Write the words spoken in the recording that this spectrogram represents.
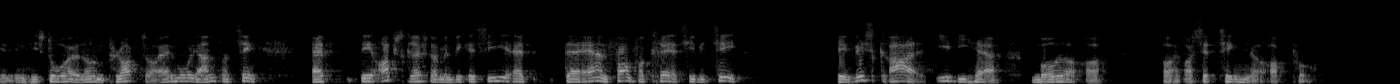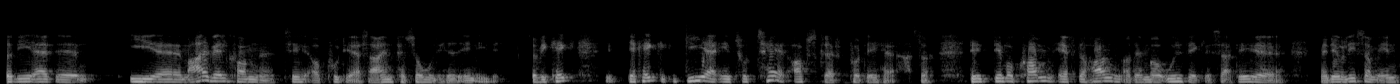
en, en historie, noget om plot og alle mulige andre ting, at det er opskrifter, men vi kan sige, at der er en form for kreativitet til en vis grad i de her måder at, at, at sætte tingene op på. Fordi at øh, I er meget velkomne til at putte jeres egen personlighed ind i det. Så vi kan ikke, jeg kan ikke give jer en total opskrift på det her. Altså, det, det må komme efterhånden, og det må udvikle sig. Det, øh, men det er jo ligesom en,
